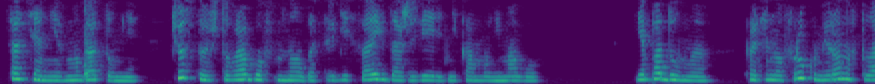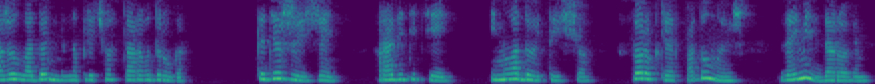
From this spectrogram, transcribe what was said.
совсем не в моготу мне. Чувствую, что врагов много, среди своих даже верить никому не могу». «Я подумаю». Протянув руку, Миронов положил ладонь на плечо старого друга. «Ты держись, Жень, ради детей. И молодой ты еще. Сорок лет подумаешь, займись здоровьем,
